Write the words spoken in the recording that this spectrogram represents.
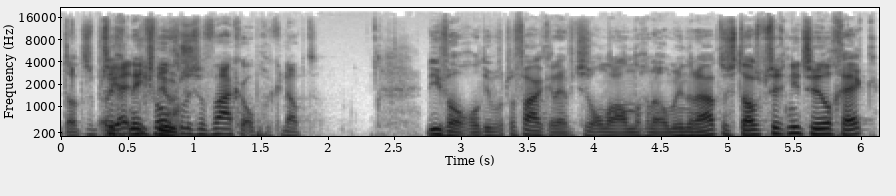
dat is op Oh, zich ja, die niks vogel nieuws. is al vaker opgeknapt. Die vogel die wordt er vaker eventjes onder handen genomen, inderdaad. Dus dat is op zich niet zo heel gek.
